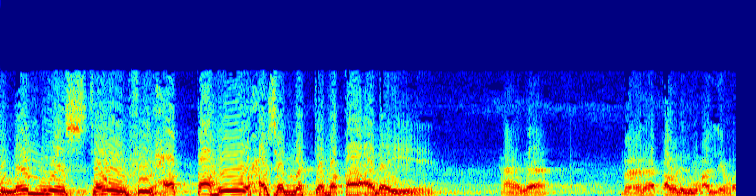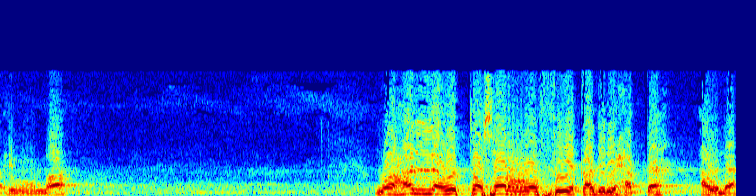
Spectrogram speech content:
لم يستوفي حقه حسب ما اتفق عليه؟ هذا معنى قول المؤلف رحمه الله. وهل له التصرف في قدر حقه أو لا؟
